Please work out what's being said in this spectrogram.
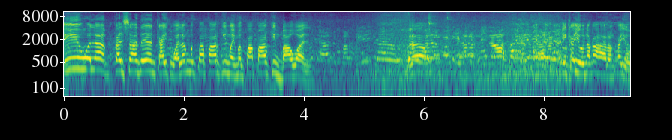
Eh, wala. Kalsada yan. Kahit walang magpa-parking, may magpa-parking, bawal. Wala. Eh kayo, nakaharang kayo.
